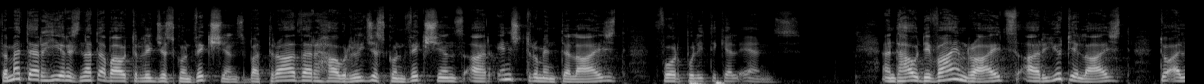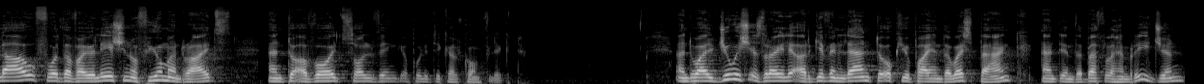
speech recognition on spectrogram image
The matter here is not about religious convictions, but rather how religious convictions are instrumentalized for political ends, and how divine rights are utilized to allow for the violation of human rights and to avoid solving a political conflict. And while Jewish Israeli are given land to occupy in the West Bank and in the Bethlehem region,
